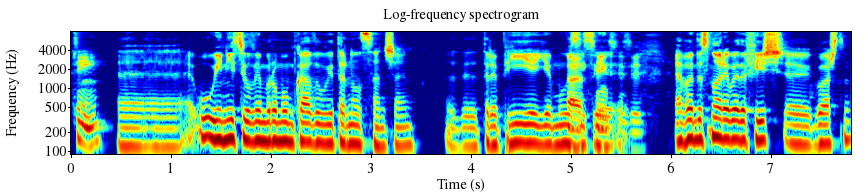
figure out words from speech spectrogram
Sim. Eh, o início lembrou-me um bocado o Eternal Sunshine, da terapia e a música. Ah, sim, sim, sim. A banda sonora é bué da fixe, eh, gosto,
